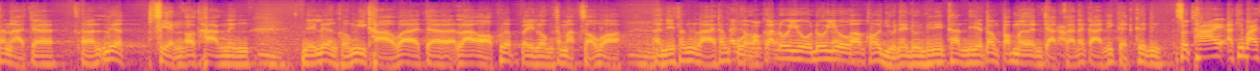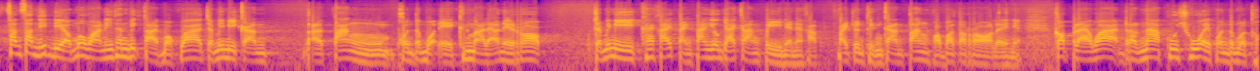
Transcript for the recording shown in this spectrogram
ท่านอาจจะเลือก เสี่ยงเอาทางหนึ่งในเรื่องของมีข่าวว่าจะลาออกเพื่อไปลงสมัครสวอันนี้ทั้งหลายทั้งปวงท่านก็บอกก็ดูอยู่ดูอยู่ก็ก็อยู่ในดุลพินิจท่านที่จะต้องประเมินจากสถานการณ์ที่เกิดขึ้น สุดท้ายอธิบายสั้นๆนิดเดียวเมื่อวานนี้ท่านบิ๊กต่ายบอกว่าจะไม่มีการเอ่อตั้งพลตำรวจเอกขึ้นมาแล้วในรอบ จะไม่มีคล้ายๆ แต่งตั้งยกย้ายกลางปีเนี่ยนะครับไปจนถึงการตั้งพบตรเลยเนี่ยก็แปลว่าระนาบผู้ช่วยพลตำรวจโท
